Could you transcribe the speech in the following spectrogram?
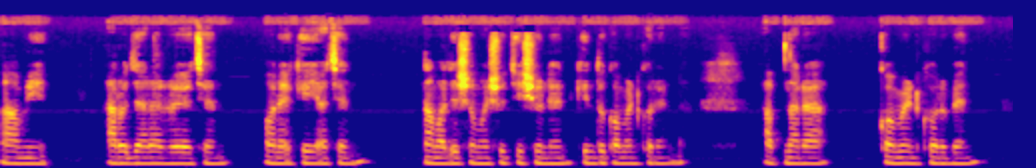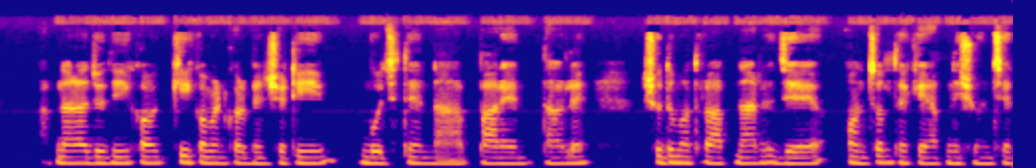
আমিন। আরও যারা রয়েছেন, অনেকেই আছেন, নামাজের সময়সূচি শুনেন, কিন্তু কমেন্ট করেন না। আপনারা কমেন্ট করবেন। আপনারা যদি কি কমেন্ট করবেন সেটি বুঝতে না পারেন, তাহলে শুধুমাত্র আপনার যে অঞ্চল থেকে আপনি শুনছেন,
